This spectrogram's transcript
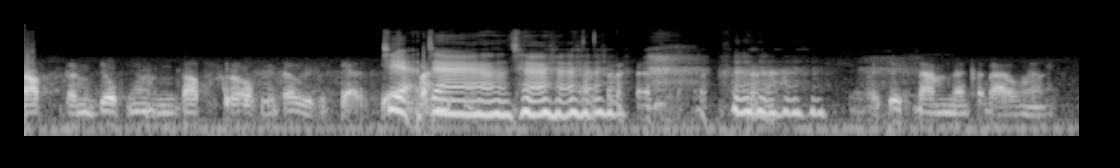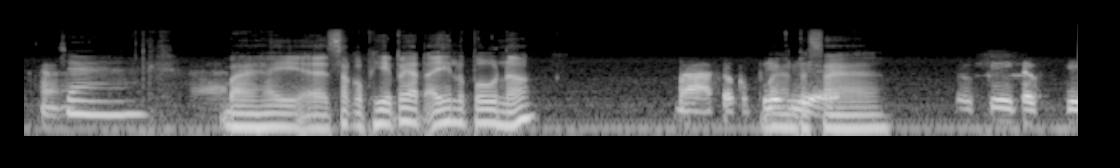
ដប់កញ្ជុកខ្ញុំដប់ក្រោបទៅវាទៅចាក់ជាចាចាជិះស្ដាំនឹងក្តៅហ្នឹងចាបាទហើយសុខភាពឯអត់អីលោកពូណោះបាទសុខភាពបានប្រសើរគេទៅគេ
